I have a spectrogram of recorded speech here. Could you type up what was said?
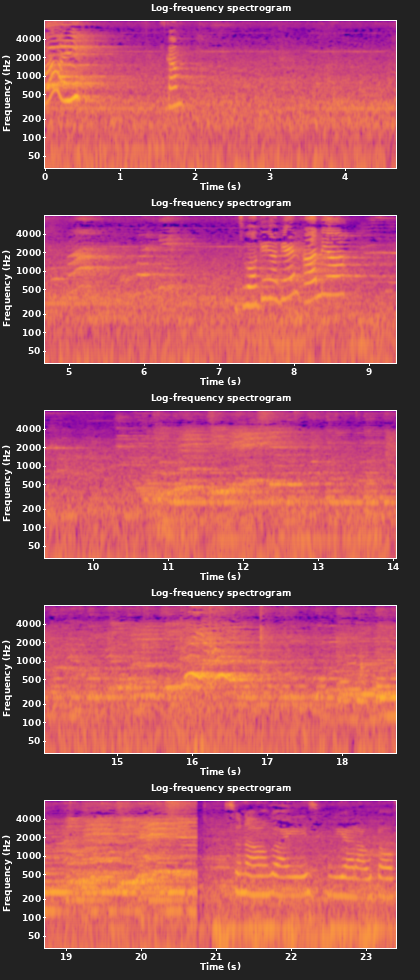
Hi! Come. It's walking again. Anya! So now guys, we are out of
